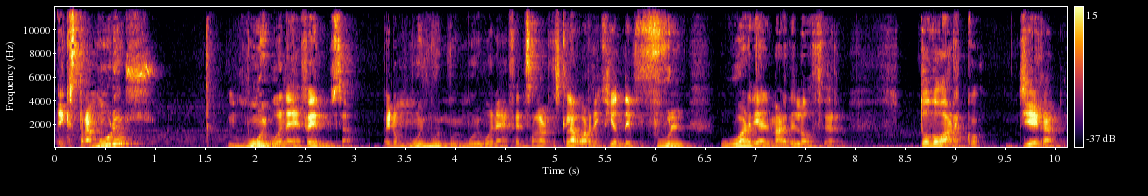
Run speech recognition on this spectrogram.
extramuros, muy buena defensa. Pero muy, muy, muy, muy buena defensa. La verdad es que la guarnición de full guardia del mar del Ocer. Todo arco. Llegan,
